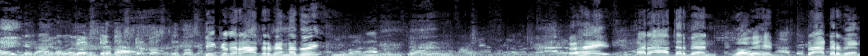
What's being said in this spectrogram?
ওই যে রান্না দশটা দশটা দশটা টিকটকার হাতের ফ্যান না তুই? হেই আরে হাতের ফ্যান রবেন রাতের ফ্যান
